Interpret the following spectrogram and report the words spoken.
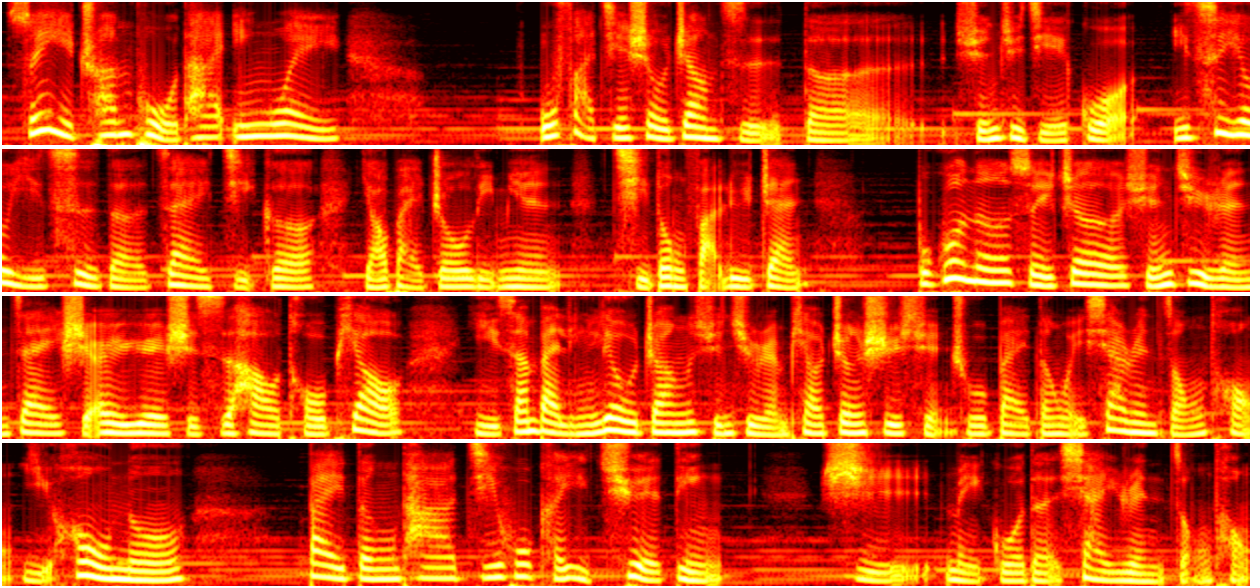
所以川普他因为。无法接受这样子的选举结果，一次又一次的在几个摇摆州里面启动法律战。不过呢，随着选举人在十二月十四号投票，以三百零六张选举人票正式选出拜登为下任总统以后呢，拜登他几乎可以确定是美国的下一任总统。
